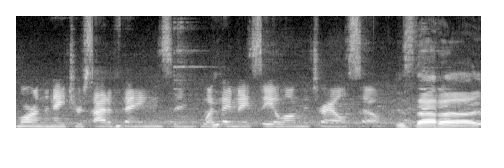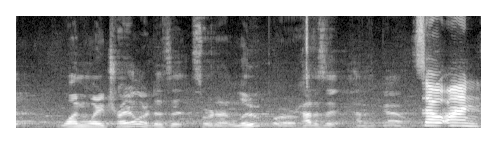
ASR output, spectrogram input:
more on the nature side of things and what they may see along the trail. So Is that a one-way trail, or does it sort of loop, or how does it how does it go? So on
